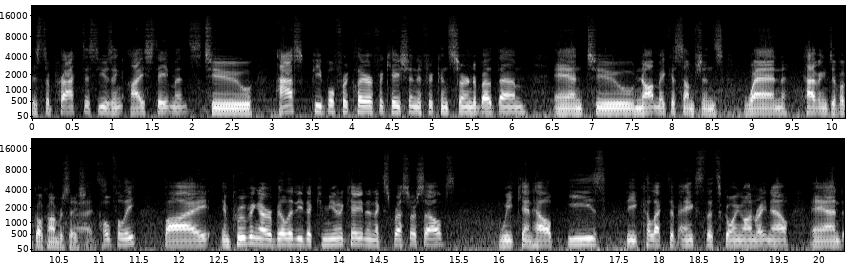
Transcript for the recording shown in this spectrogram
is to practice using I statements, to ask people for clarification if you're concerned about them, and to not make assumptions when having difficult conversations. Hopefully, by improving our ability to communicate and express ourselves, we can help ease the collective angst that's going on right now. And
